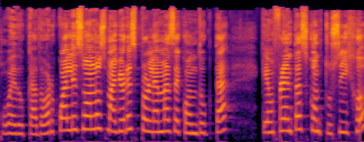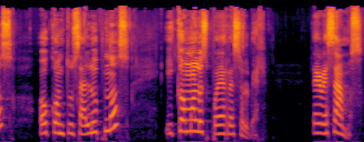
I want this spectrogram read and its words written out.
o educador, ¿cuáles son los mayores problemas de conducta que enfrentas con tus hijos o con tus alumnos y cómo los puedes resolver. Regresamos.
